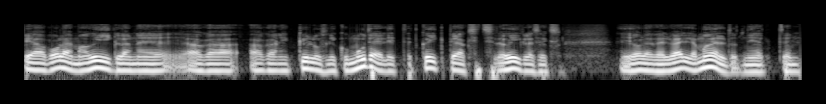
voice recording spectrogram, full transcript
peab olema õiglane, aga, aga nüüd külluslikku mudelit, et kõik peaksid seda õiglaseks, ei ole veel välja mõeldud, nii et eh,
